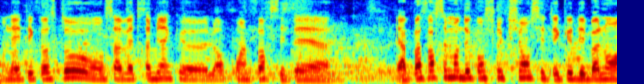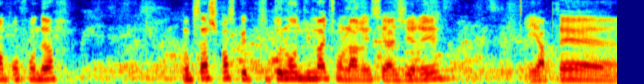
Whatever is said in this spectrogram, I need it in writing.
On a été costaud, on savait très bien que leur point fort c'était euh, il n'y a pas forcément de construction, c'était que des ballons en profondeur. Donc ça je pense que tout au long du match on l'a réussi à gérer. Et après euh,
